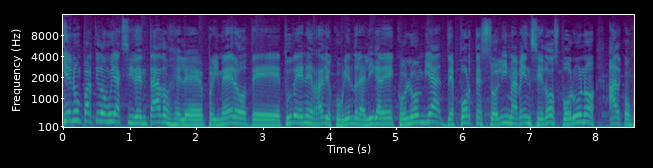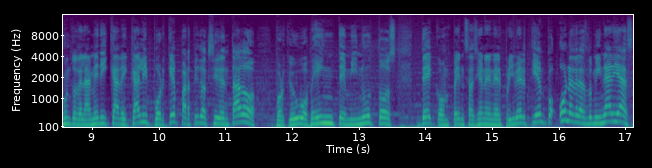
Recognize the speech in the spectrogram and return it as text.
Y en un partido muy accidentado, el eh, primero de TUDN Radio cubriendo la Liga de Colombia, Deportes Tolima vence 2 por 1 al conjunto de la América de Cali. ¿Por qué partido accidentado? Porque hubo 20 minutos de compensación en el primer tiempo. Una de las luminarias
